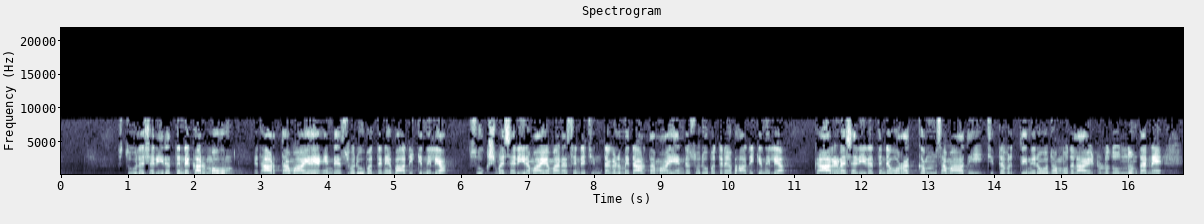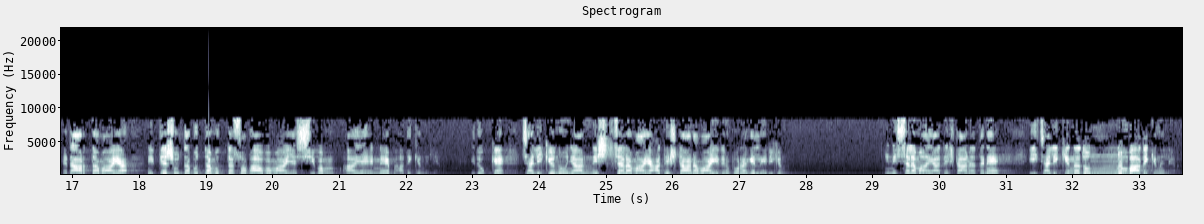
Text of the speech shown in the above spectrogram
സ്ഥൂല ശരീരത്തിന്റെ കർമ്മവും യഥാർത്ഥമായ എന്റെ സ്വരൂപത്തിനെ ബാധിക്കുന്നില്ല. സൂക്ഷ്മ ശരീരമായ മനസ്സിന്റെ ചിന്തകളും യഥാർത്ഥമായ എന്റെ സ്വരൂപത്തിനെ ബാധിക്കുന്നില്ല. കാരണശരീരത്തിന്റെ ഉറക്കം സമാധി ചിത്തവൃത്തി നിരോധം മുതലായിട്ടുള്ളതൊന്നും തന്നെ യഥാർത്ഥമായ നിത്യശുദ്ധ ബുദ്ധമുക്ത സ്വഭാവമായ ശിവം ആയ എന്നെ ബാധിക്കുന്നില്ല. ഇതൊക്കെ ചലിക്കുന്നു. ഞാൻ നിശ്ചലമായ അധിഷ്ഠാനമായി ഇതിനു പുറകിൽ ഇരിക്കുന്നു. ഈ നിശ്ചലമായ അധിഷ്ഠാനത്തിനെ ഈ ചലിക്കുന്നതൊന്നും ബാധിക്കുന്നില്ല.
